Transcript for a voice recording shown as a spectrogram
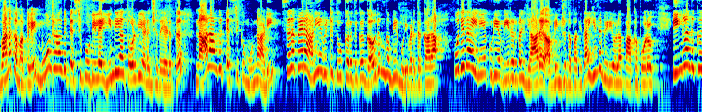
வணக்க மக்களே மூன்றாவது டெஸ்ட் போட்டியில இந்தியா தோல்வி அடைஞ்சதை அடுத்து நாலாவது டெஸ்டுக்கு முன்னாடி சில பேரை அணிய விட்டு தூக்குறதுக்கு கௌதம் கம்பீர் முடிவெடுத்திருக்காரா? புதிதா இணையக்கூடிய வீரர்கள் யாரு அப்படின்றத பத்தி தான் இந்த வீடியோல பார்க்க போறோம். இங்கிலாந்துக்கு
